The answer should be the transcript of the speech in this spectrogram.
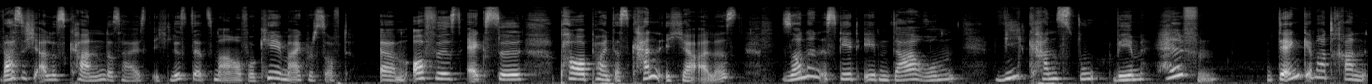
was ich alles kann. Das heißt, ich liste jetzt mal auf, okay, Microsoft ähm, Office, Excel, PowerPoint, das kann ich ja alles, sondern es geht eben darum, wie kannst du wem helfen? Denk immer dran,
